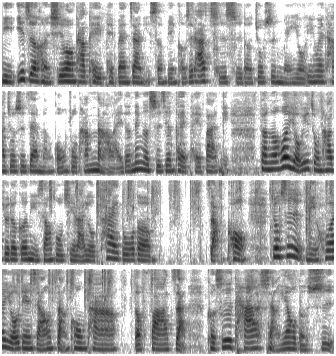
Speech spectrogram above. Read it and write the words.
你一直很希望他可以陪伴在你身边，可是他迟迟的就是没有，因为他就是在忙工作，他哪来的那个时间可以陪伴你？反而会有一种他觉得跟你相处起来有太多的掌控，就是你会有点想要掌控他的发展，可是他想要的是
